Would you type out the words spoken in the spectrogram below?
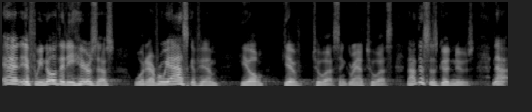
And if we know that He hears us, whatever we ask of Him, He'll give to us and grant to us. Now, this is good news. Now,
